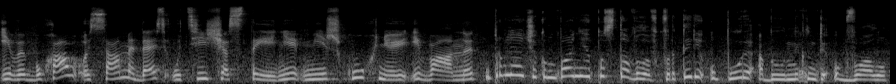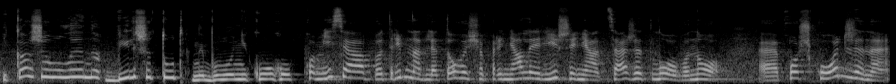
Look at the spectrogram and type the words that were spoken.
і вибухав ось саме десь у цій частині між кухнею і ванною. Управляюча компанія поставила в квартирі опори, аби уникнути обвалу. І каже Олена, більше тут не було нікого. Комісія потрібна для того, щоб прийняли рішення. Це житло воно пошкоджене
